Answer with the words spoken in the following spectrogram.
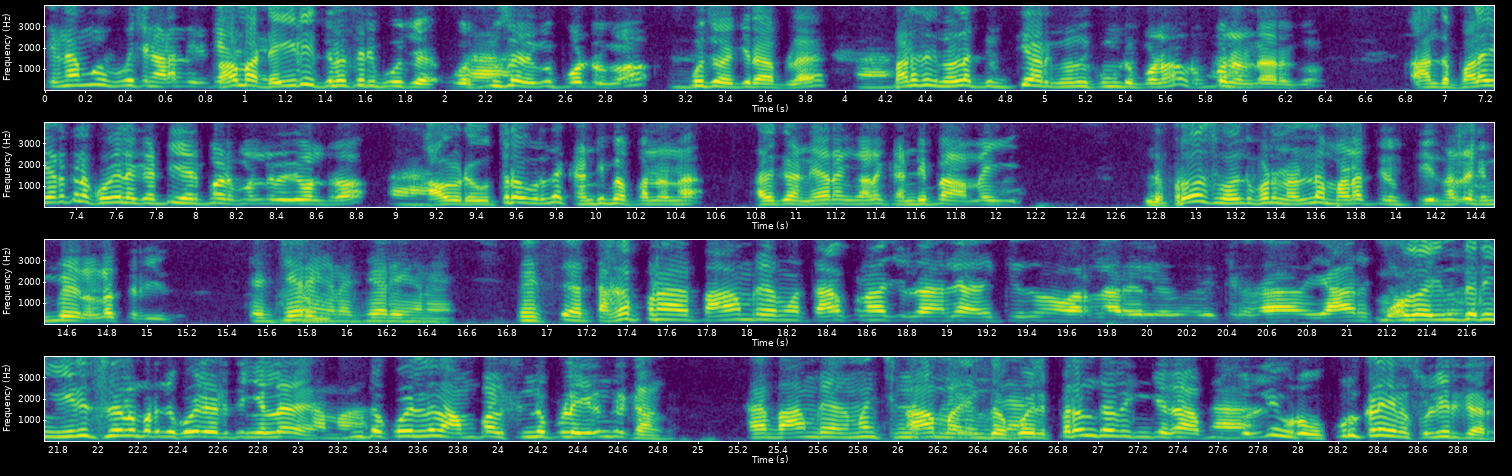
தினமும் பூஜை நடந்துகிட்டே ஆமா. டெய்லி தினசரி பூஜை. ஒரு பூஜை போட்டிருக்கோம். பூஜை வைக்கிறாப்புல. மனசுக்கு நல்லா திருப்தியா இருக்கும் வந்து கும்பிட்டு போனா ரொம்ப நல்லா இருக்கும். அந்த பழைய இடத்துல கோயிலை கட்டி ஏற்பாடு பண்றது இது பண்றோம். ஆ. அவருடைய உத்தரவு இருந்தா கண்டிப்பா பண்ணணும். அதுக்கான நேரங்காலம் கண்டிப்பா அமையும். இந்த ப்ரோஸ் வந்து போனா நல்ல மன திருப்தி நல்ல நிம்மதி நல்லா தெரியுது. சரி, சரிங்கண்ணே சரிங்கண்ணே. தகப்பனார் பாரம்பரியம் தகப்பனார் சொல்றாங்களே அதுக்கு எதுவும் வரலாறுகள் எதுவும் இருக்கிறதா? யாரு இந்த நீங்க இடிச்சுதலம் படைஞ்ச கோயில் எடுத்தீங்கல்ல இந்த கோயில்ல அம்பாள் சின்ன பிள்ளை இருந்திருக்காங்க. பாரம்பரியம் சின்ன ஆமா இந்த கோயில் பிறந்தது இங்கதான் அப்படின்னு சொல்லி ஒரு குறுக்களே என்ன சொல்லியிருக்காரு.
